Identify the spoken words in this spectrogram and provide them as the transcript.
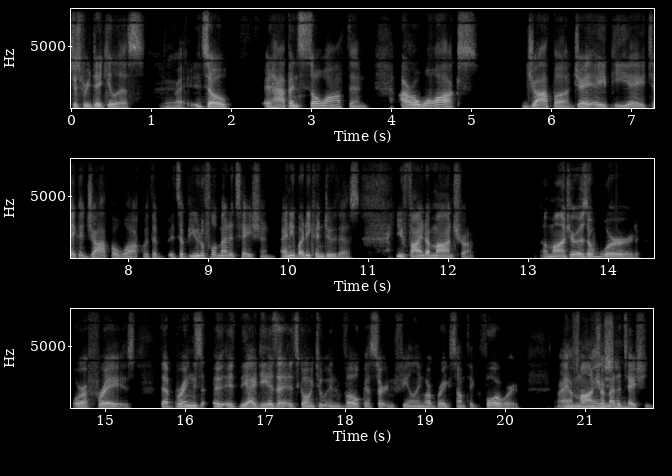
just ridiculous Yeah. right? And so it happens so often. Our walks japa j-a-p-a take a japa walk with a it's a beautiful meditation. Anybody can do this. You find a mantra a mantra is a word or a phrase that brings it, the idea is that it's going to invoke a certain feeling or bring something forward right? Mantra meditation.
